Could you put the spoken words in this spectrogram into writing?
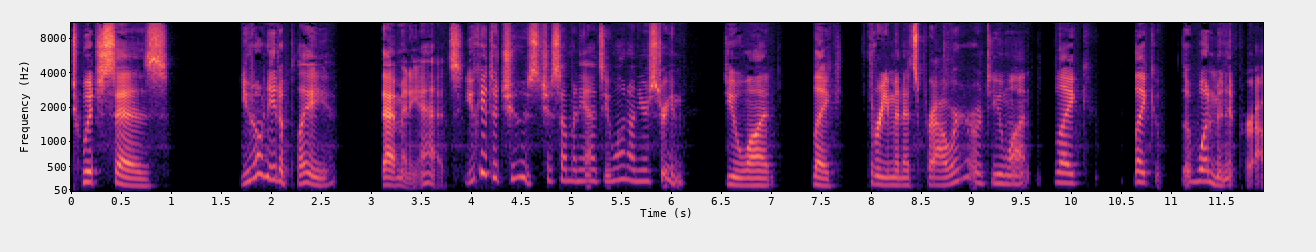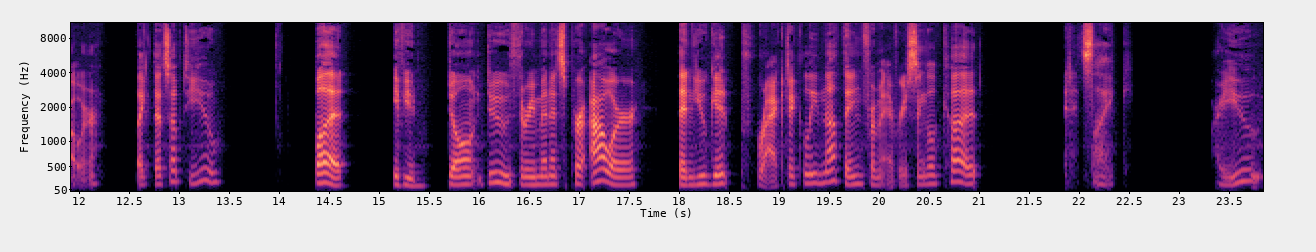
Twitch says you don't need to play that many ads. You get to choose just how many ads you want on your stream. Do you want like 3 minutes per hour or do you want like like 1 minute per hour? Like that's up to you. But if you don't do 3 minutes per hour, then you get practically nothing from every single cut. And it's like are you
